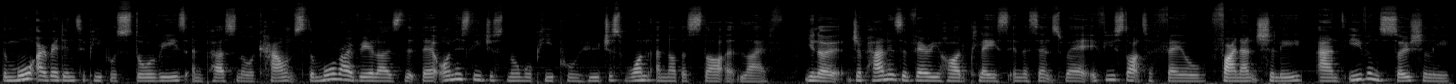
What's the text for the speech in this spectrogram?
the more I read into people's stories and personal accounts, the more I realized that they're honestly just normal people who just want another start at life. You know, Japan is a very hard place in the sense where if you start to fail financially and even socially,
